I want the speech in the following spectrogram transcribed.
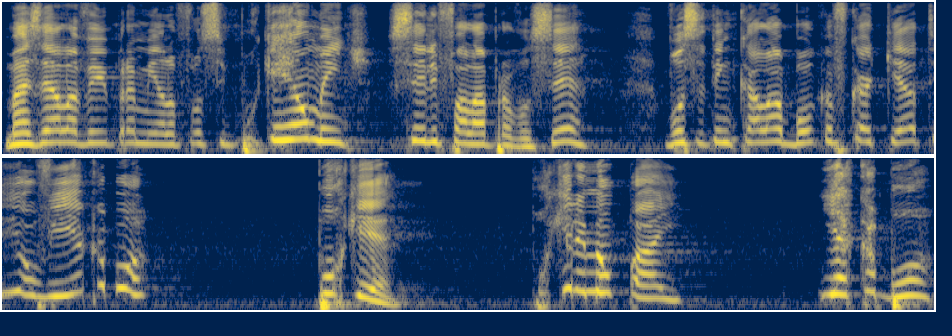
Mas ela veio para mim, ela falou assim, porque realmente, se ele falar para você, você tem que calar a boca, ficar quieto e ouvir e acabou. Por quê? Porque ele é meu pai. E acabou.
